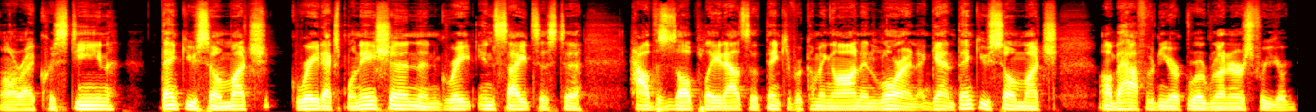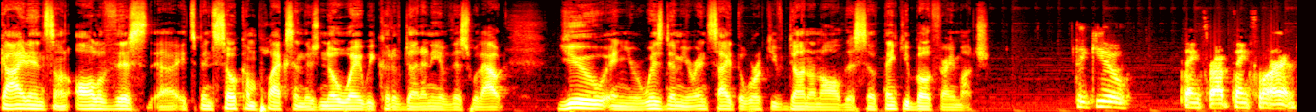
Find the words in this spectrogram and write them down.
All right, Christine, thank you so much. Great explanation and great insights as to how this is all played out. So thank you for coming on. And Lauren, again, thank you so much on behalf of New York Roadrunners for your guidance on all of this. Uh, it's been so complex, and there's no way we could have done any of this without you and your wisdom, your insight, the work you've done on all of this. So thank you both very much. Thank you. Thanks, Rob. Thanks, Lauren.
